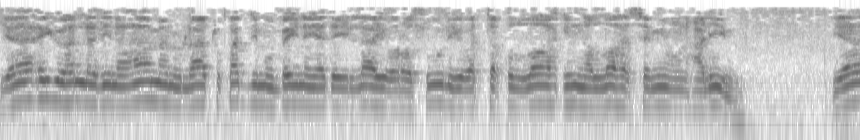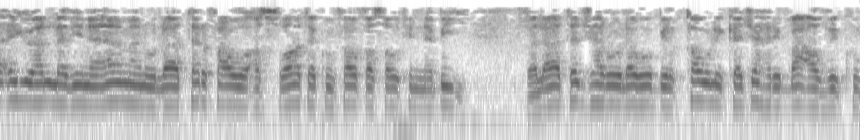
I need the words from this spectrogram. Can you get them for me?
يا أيها الذين آمنوا لا تقدموا بين يدي الله ورسوله واتقوا الله إن الله سميع عليم. يا أيها الذين آمنوا لا ترفعوا أصواتكم فوق صوت النبي ولا تجهروا له بالقول كجهر بعضكم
